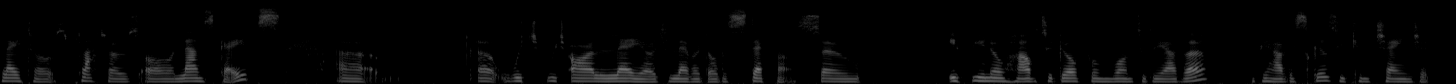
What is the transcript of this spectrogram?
plateaus, plateaus or landscapes, uh, uh, which which are layered, levered, or the steppers. So, if you know how to go from one to the other, if you have the skills, you can change it.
